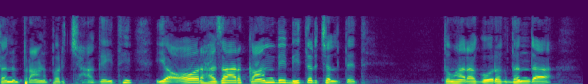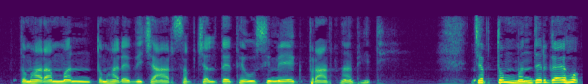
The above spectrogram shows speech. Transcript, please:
तन प्राण पर छा गई थी, या और हज़ार काम भी भीतर चलते थे। तुम्हारा गोरख धंधा तुम्हारा मन, तुम्हारे विचार सब चलते थे, उसी में एक प्रार्थना भी थी। जब तुम मंदिर गए हो,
